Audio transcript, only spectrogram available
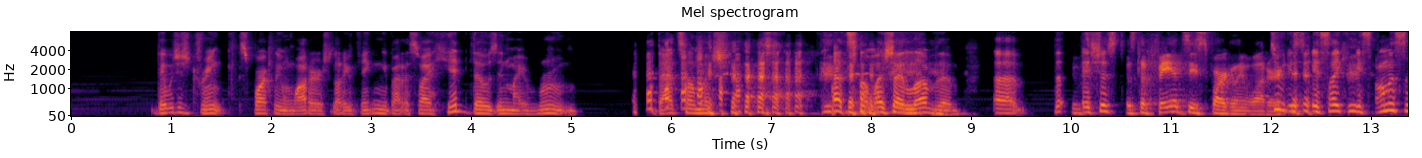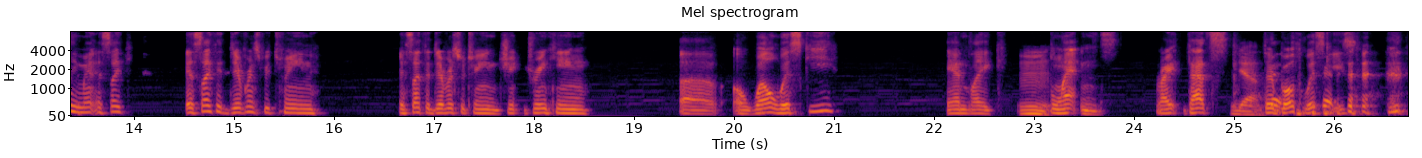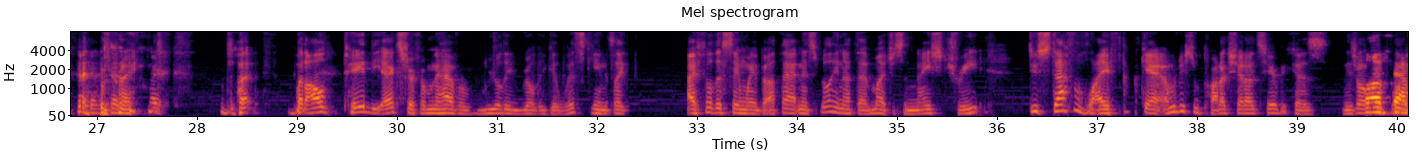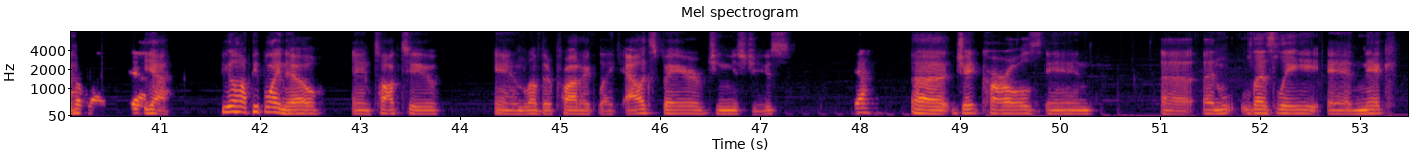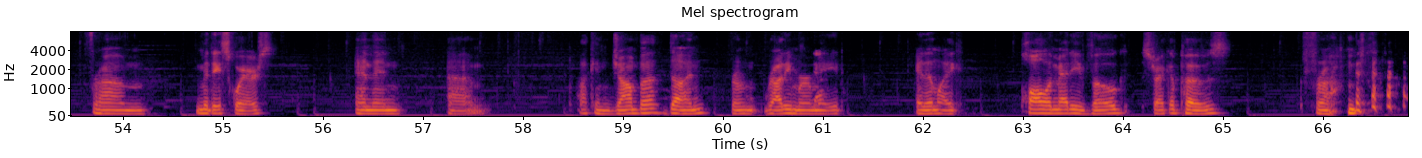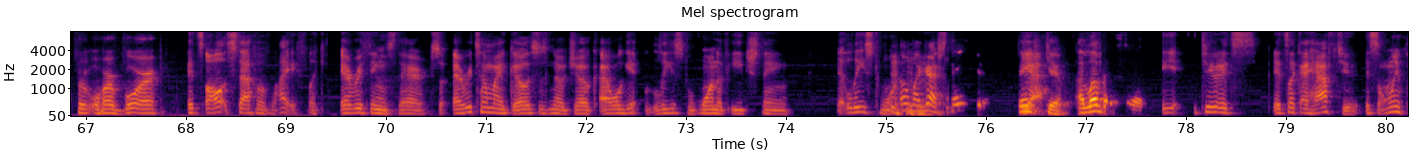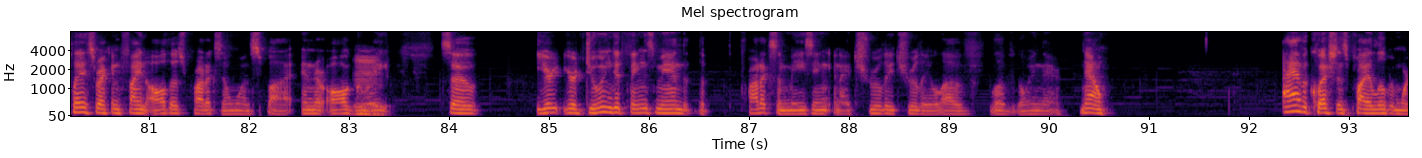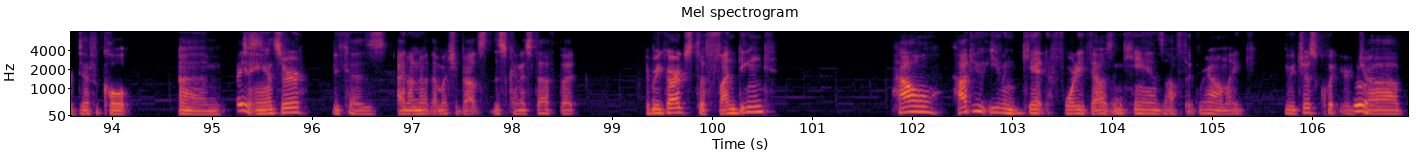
they would just drink sparkling waters without even thinking about it. So I hid those in my room. That's how much. that's how much I love them. Um, the, it's just It's the fancy sparkling water. dude it's, it's like it's honestly man it's like it's like the difference between it's like the difference between dr- drinking uh, a well whiskey and like Mm, blanton's right? That's yeah. they're both whiskeys right? But but i'll pay the extra if i'm gonna have a really really good whiskey. And it's like i feel the same way about that. And it's really not that much. It's a nice treat. Do staff of life okay i'm gonna do some product shout outs here because these are all Love people I- Staff of Life. Yeah. yeah. People people i know and talk to and love their product like alex bayer of genius juice. Yeah. uh jake karls and uh and leslie and nick from midday squares and then um fucking jamba dunn from rowdy mermaid and then like paul and maddie voge strike a pose from from Aura Bora, it's all staff of life. Like everything's there. So every time I go, this is no joke. I will get at least one of each thing, at least one. Oh my gosh! Thank you. Thank yeah. you. I love that story. Yeah, dude, it's it's like I have to. It's the only place where I can find all those products in one spot, and they're all mm. great. Mm. So you're you're doing good things, man. The, the product's amazing, and I truly, truly love love going there. Now, I have a question that's probably a little bit more difficult um, to answer because I don't know that much about this kind of stuff. But in regards to funding, how how do you even get forty thousand cans off the ground? Like you just quit your Ooh. job,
